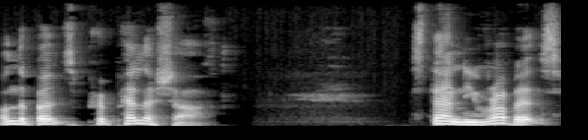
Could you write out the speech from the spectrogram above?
on the boat's propeller shaft. Stanley Roberts,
